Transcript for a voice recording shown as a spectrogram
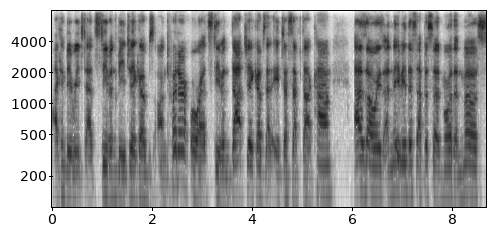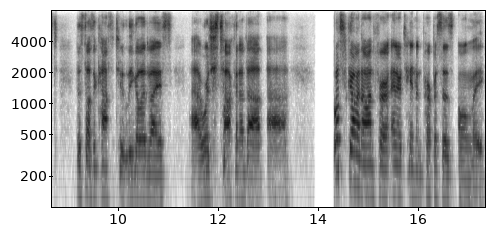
I can be reached at Stephen B. Jacobs on Twitter or at Stephen.Jacobs at HSF.com. As always, and maybe this episode more than most, this doesn't constitute legal advice. Uh, we're just talking about uh, what's going on for entertainment purposes only.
